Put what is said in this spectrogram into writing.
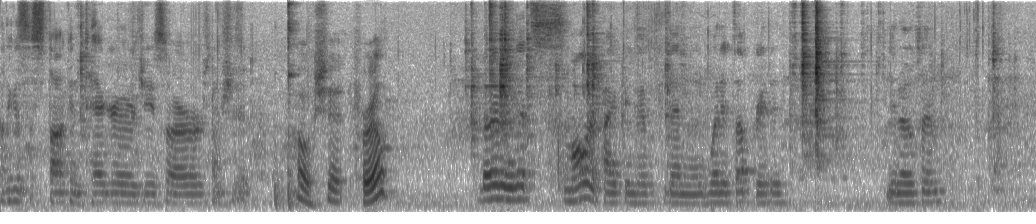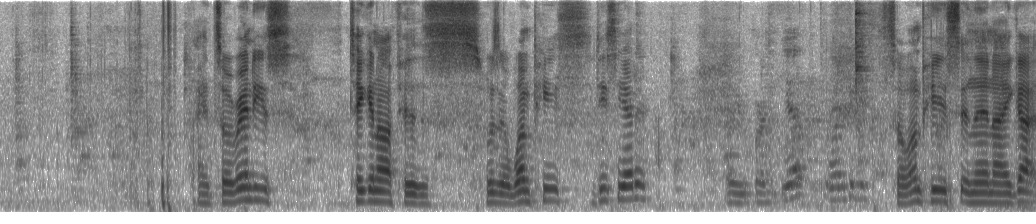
I think it's a stock Integra or GSR or some shit. Oh shit, for real? But I mean, that's smaller piping than, than when it's upgraded. You know what I'm saying? Right, so Randy's taking off his was it one piece DC? Are? Yep. One piece. So one piece, and then I got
